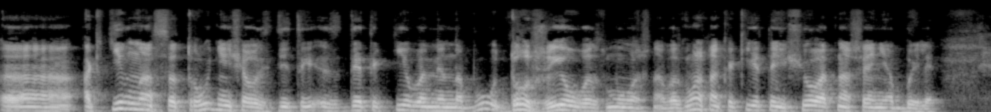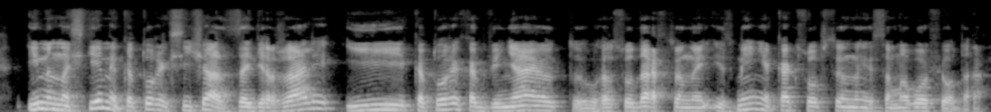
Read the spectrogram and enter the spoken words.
э, активно сотрудничал с, дет- с детективами НАБУ, дружил, возможно, возможно, какие-то еще отношения были. Именно с теми, которых сейчас задержали и которых обвиняют в государственной измене, как, собственно, и самого Федора.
